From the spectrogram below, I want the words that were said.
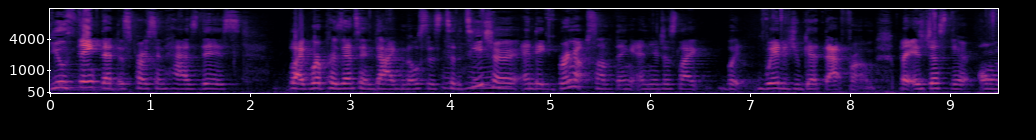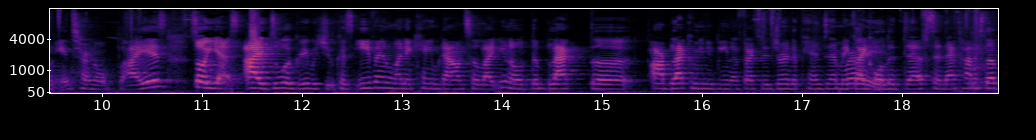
you think that this person has this like we're presenting diagnosis to the Mm-hmm. teacher and they bring up something and you're just like but where did you get that from? But it's just their own internal bias. So yes i do agree with you because even when it came down to like you know the black the our black community being affected during the pandemic like all the deaths and that kind of stuff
